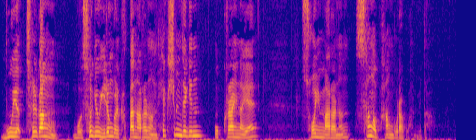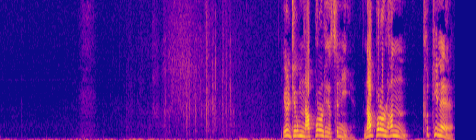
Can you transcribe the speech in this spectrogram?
무역, 철강, 뭐 석유 이런 걸 갖다 나르는 핵심적인 우크라이나의 소위 말하는 상업 항구라고 합니다. 이걸 지금 납포를 했으니 납포를 한 푸틴의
